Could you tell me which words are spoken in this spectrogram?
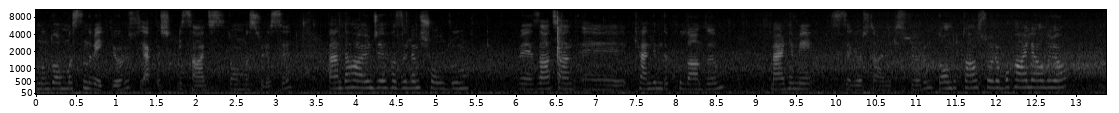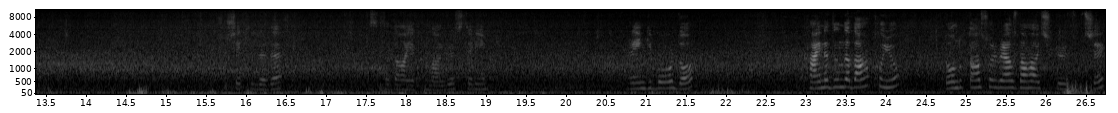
onun donmasını bekliyoruz. Yaklaşık bir saat donma süresi. Ben daha önce hazırlamış olduğum ve zaten e, kendim de kullandığım merhemi size göstermek istiyorum. Donduktan sonra bu hale alıyor. Şu şekilde de size daha yakından göstereyim. Rengi bordo. Kaynadığında daha koyu, donduktan sonra biraz daha açık gözükecek.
